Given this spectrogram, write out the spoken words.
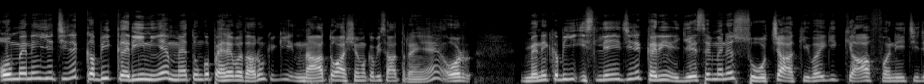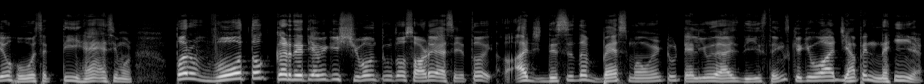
और मैंने ये चीज़ें कभी करी नहीं है। मैं तुमको पहले बता रहा हूँ, क्योंकि ना तो आशिया में कभी साथ रहे हैं और मैंने कभी इसलिए ये चीज़ें करी नहीं जैसे मैंने सोचा कि भाई कि क्या फ़नी चीज़ें हो सकती हैं ऐसी मोमेंट पर वो तो कर देती है अभी कि शिवम तू तो सौड़े ऐसे। तो आज this is the best moment to tell you आज दीज थिंग्स क्योंकि वो आज यहाँ पे नहीं है।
